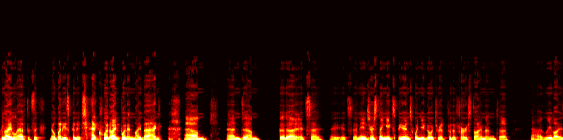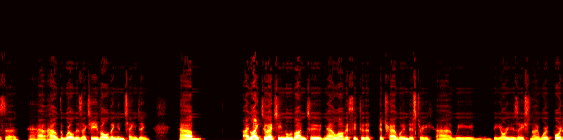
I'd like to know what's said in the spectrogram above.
when I left. I said, nobody's going to check what I put in my bag. Um, and um, but uh, it's a it's an interesting experience when you go through it for the first time and uh, uh, realize uh, how how the world is actually evolving and changing. Um, I'd like to actually move on to now, obviously, to the, the travel industry. Uh, we the organization I work for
